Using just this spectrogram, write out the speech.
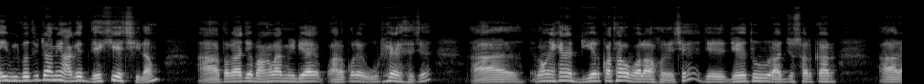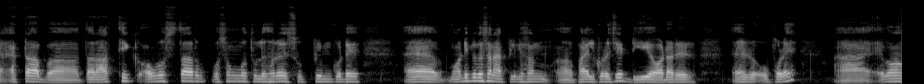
এই বিজ্ঞপ্তিটা আমি আগে দেখিয়েছিলাম তবে আজ বাংলা মিডিয়ায় ভালো করে উঠে এসেছে। আর, এবং এখানে ডিএর কথাও বলা হয়েছে যে, যেহেতু রাজ্য সরকার আর একটা তার আর্থিক অবস্থার প্রসঙ্গ তুলে ধরে সুপ্রিম কোর্টে মডিফিকেশন অ্যাপ্লিকেশন ফাইল করেছে ডিএ অর্ডারের এর ওপরে। এবং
